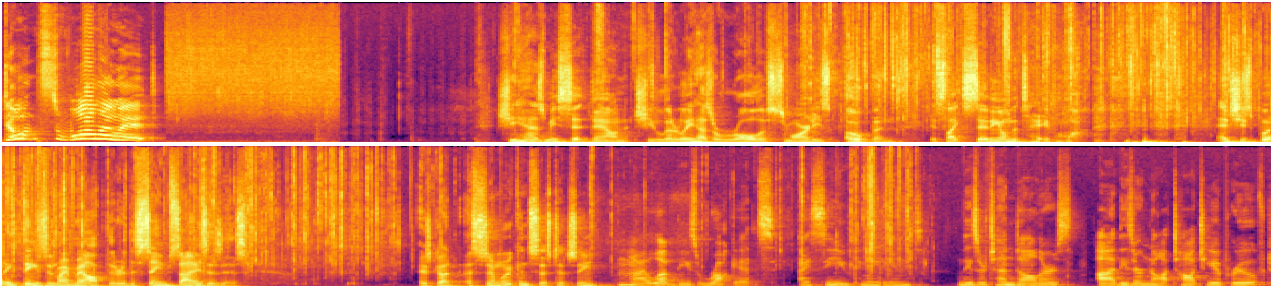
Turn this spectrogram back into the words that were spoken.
Don't swallow it. She has me sit down. She literally has a roll of Smarties open. It's like sitting on the table. and she's putting things in my mouth that are the same size as this. It's got a similar consistency. Mm, I love these rockets. I see you Canadians. These are $10. Uh, these are not Tati approved.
